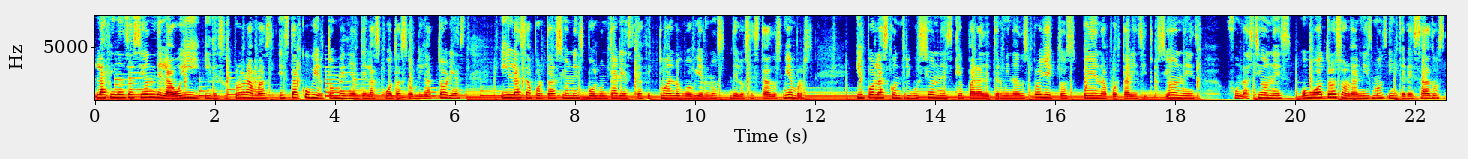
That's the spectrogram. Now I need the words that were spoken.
La financiación de la OI y de sus programas está cubierto mediante las cuotas obligatorias y las aportaciones voluntarias que efectúan los gobiernos de los Estados miembros y por las contribuciones que para determinados proyectos pueden aportar instituciones, fundaciones u otros organismos interesados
